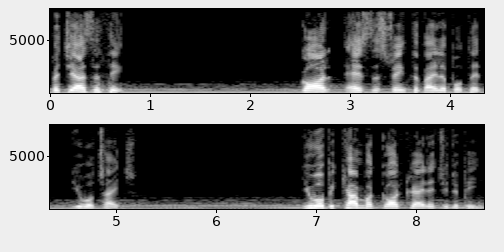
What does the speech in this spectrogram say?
But here's the thing God has the strength available that you will change. You will become what God created you to be.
